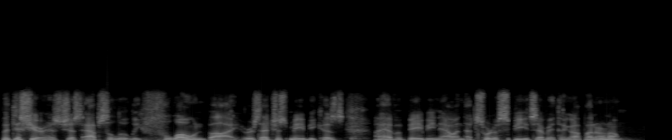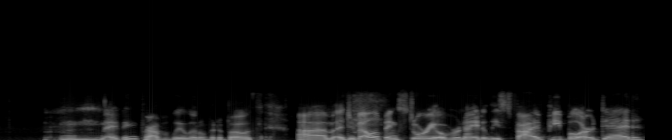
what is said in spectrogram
but this year has just absolutely flown by. Or is that just me because I have a baby now and that sort of speeds everything up? I don't know. Mm, I think probably a little bit of both. Um, a developing story overnight. At least five people are dead,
